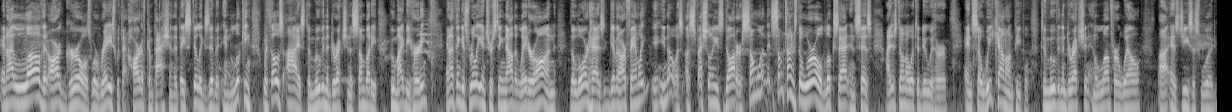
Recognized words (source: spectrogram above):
And I love that our girls were raised with that heart of compassion that they still exhibit in looking with those eyes to move in the direction of somebody who might be hurting. And I think it's really interesting now that later on, the Lord has given our family, you know, a, a, special needs daughter, someone that sometimes the world looks at and says, I just don't know what to do with her. And so we count on people to move in the direction and love her well uh, as Jesus would.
